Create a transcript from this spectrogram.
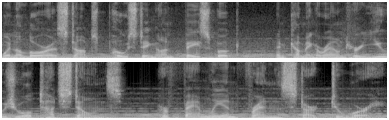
When Alloura stops posting on Facebook and coming around her usual touchstones, her family and friends start to worry.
